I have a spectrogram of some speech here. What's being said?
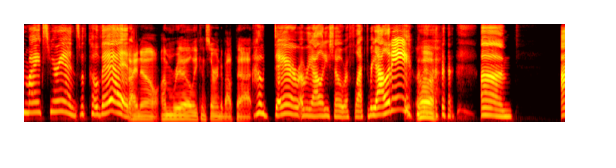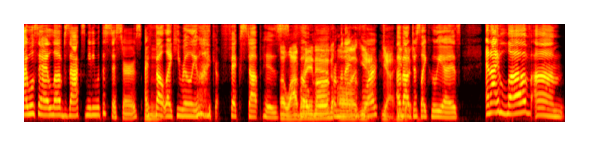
my experience with COVID. I know. I'm really concerned about that. How dare a reality show reflect reality? Um, I will say I loved Zach's meeting with the sisters. I Mhm. felt like he really like fixed up his Elaborated from the on, night before Yeah, yeah about did. just like who he is. And I love um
